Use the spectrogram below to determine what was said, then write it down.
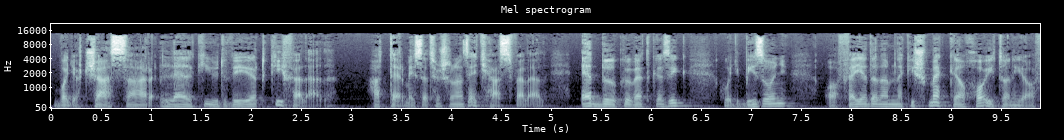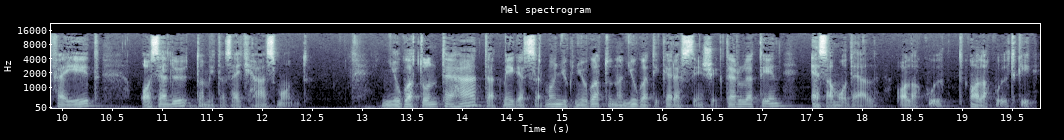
vagy a császár lelki üdvért kifelel? Hát természetesen az egyház felel. Ebből következik, hogy bizony a fejedelemnek is meg kell hajtania a fejét azelőtt, amit az egyház mond. Nyugaton tehát, tehát még egyszer mondjuk nyugaton, a nyugati kereszténység területén ez a modell alakult, alakult ki.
